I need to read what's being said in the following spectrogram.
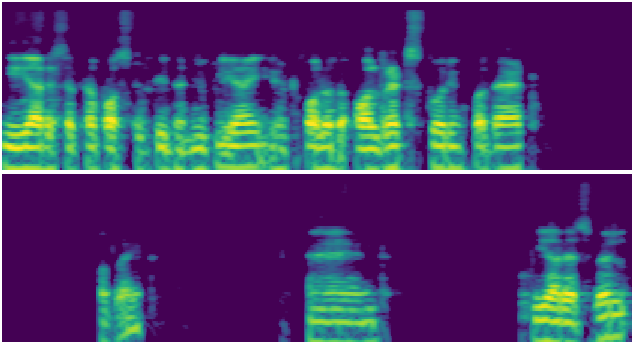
ER receptor positivity in the nuclei. You have to follow the Allred scoring for that. All right. And PR as well.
